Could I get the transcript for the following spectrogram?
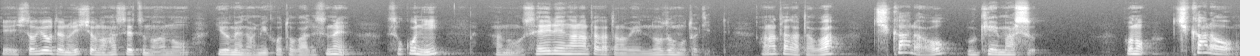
使徒行伝の一章の八節のあの有名な御言葉ですね。そこにあの精霊があなた方の上に臨む時あなた方は力を受けます。この力を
